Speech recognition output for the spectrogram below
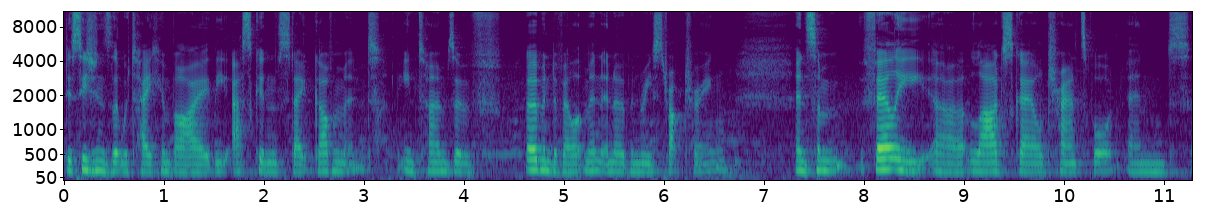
decisions that were taken by the Askin state government in terms of urban development and urban restructuring, and some fairly uh, large scale transport and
